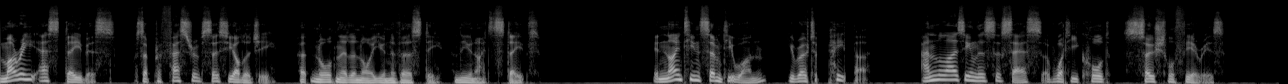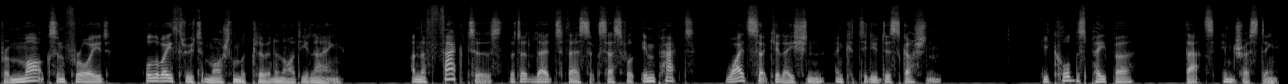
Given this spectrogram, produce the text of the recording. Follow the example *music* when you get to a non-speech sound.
Murray S. Davis was a professor of sociology at Northern Illinois University in the United States. In 1971, he wrote a paper analyzing the success of what he called social theories, from Marx and Freud all the way through to Marshall McLuhan and R.D. Laing, and the factors that had led to their successful impact, wide circulation, and continued discussion. He called this paper That's Interesting.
